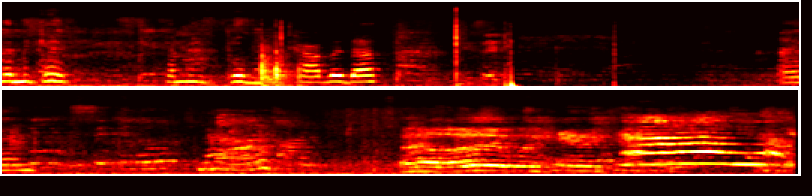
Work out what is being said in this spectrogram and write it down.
let me get let me put my tablet up. And now I know earlier when Hannah kicked him, Ah,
